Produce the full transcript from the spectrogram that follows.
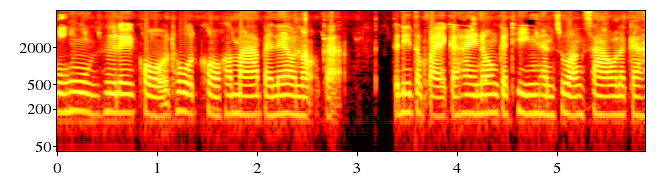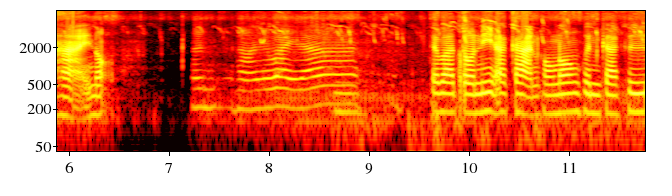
บ่ฮู้ก็คือได้ขอโทษขอขมาไปแล้วเนาะก็แต่นี้ต่อไปก็ให้น้องกระทิงหันช่วงเศร้าแล้วก็หายเนาะ ให้หายไวแล้วแต่ว่าตอนนี้อาการของน้องเพิ่นก็คือ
